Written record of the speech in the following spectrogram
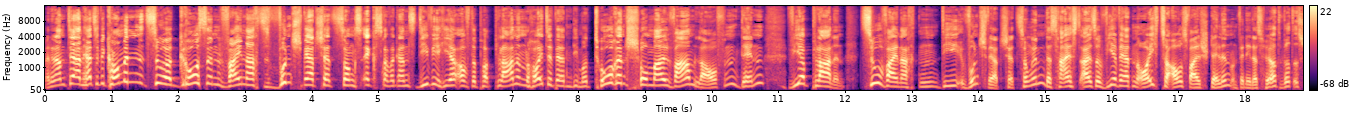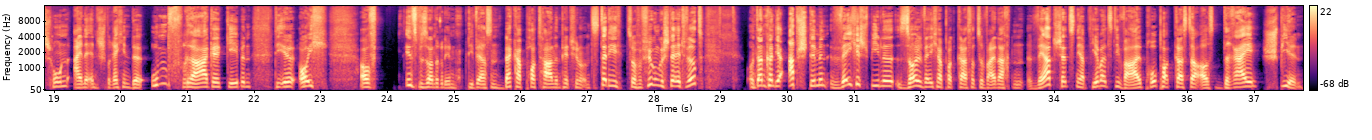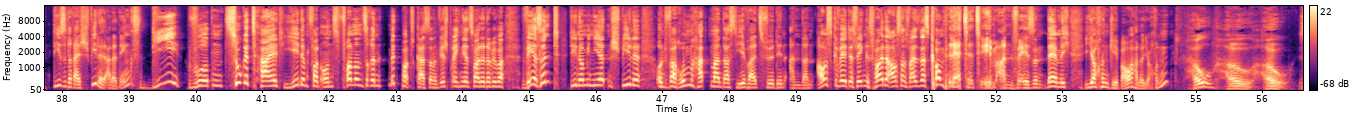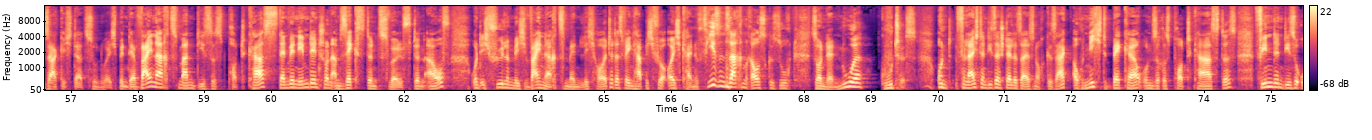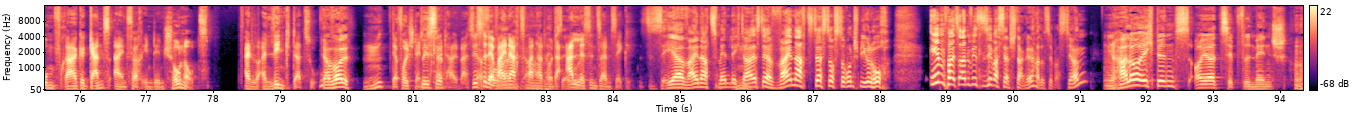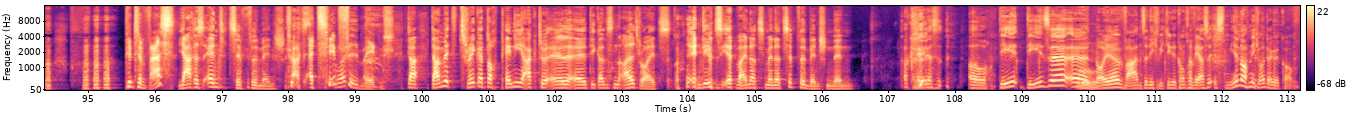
Meine Damen und Herren, herzlich willkommen zur großen Weihnachts-Wunschwertschätzungs-Extravaganz, die wir hier auf The Pod planen. Heute werden die Motoren schon mal warm laufen, denn wir planen zu Weihnachten die Wunschwertschätzungen. Das heißt also, wir werden euch zur Auswahl stellen und wenn ihr das hört, wird es schon eine entsprechende Umfrage geben, die ihr euch auf insbesondere den diversen Backup-Portalen Patreon und Steady zur Verfügung gestellt wird. Und dann könnt ihr abstimmen, welche Spiele soll welcher Podcaster zu Weihnachten wertschätzen. Ihr habt jeweils die Wahl pro Podcaster aus drei Spielen. Diese drei Spiele allerdings, die wurden zugeteilt jedem von uns, von unseren Mitpodcastern. Und wir sprechen jetzt heute darüber, wer sind die nominierten Spiele und warum hat man das jeweils für den anderen ausgewählt. Deswegen ist heute ausnahmsweise das komplette Team anwesend, nämlich Jochen Gebauer. Hallo Jochen. Ho, ho, ho, sag ich dazu nur. Ich bin der Weihnachtsmann dieses Podcasts, denn wir nehmen den schon am 6.12. auf und ich fühle mich weihnachtsmännlich heute, deswegen habe ich für euch keine fiesen Sachen rausgesucht, sondern nur Gutes. Und vielleicht an dieser Stelle sei es noch gesagt, auch Nicht-Bäcker unseres Podcastes finden diese Umfrage ganz einfach in den Show Notes. Also ein Link dazu. Jawohl. Hm? Der Vollständigkeit Siehste? halber. Siehst du, der Weihnachtsmann ja, hat heute alles gut. in seinem Säckel. Sehr weihnachtsmännlich. Hm. Da ist der Weihnachtstestosteronspiegel hoch. Ebenfalls anwesend Sebastian Stange. Hallo Sebastian. Hallo, ich bin's, euer Zipfelmensch. Bitte was? Jahresendzipfelmensch. Ein Zipfelmensch. Da, damit triggert doch Penny aktuell äh, die ganzen Alt-Rights, indem sie ihr Weihnachtsmänner Zipfelmenschen nennen. Okay, das ist, Oh, die, diese äh, uh. neue, wahnsinnig wichtige Kontroverse ist mir noch nicht untergekommen.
